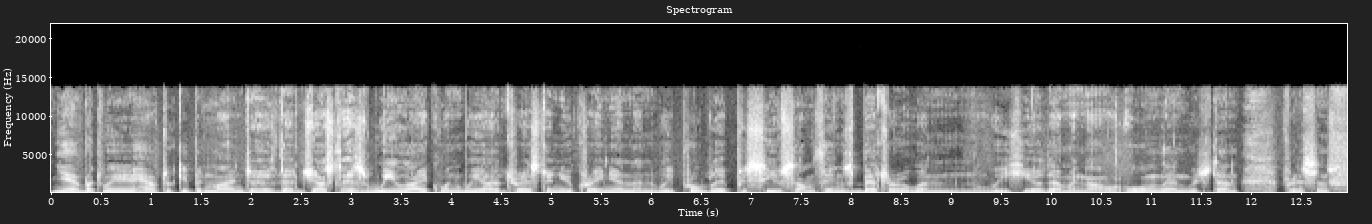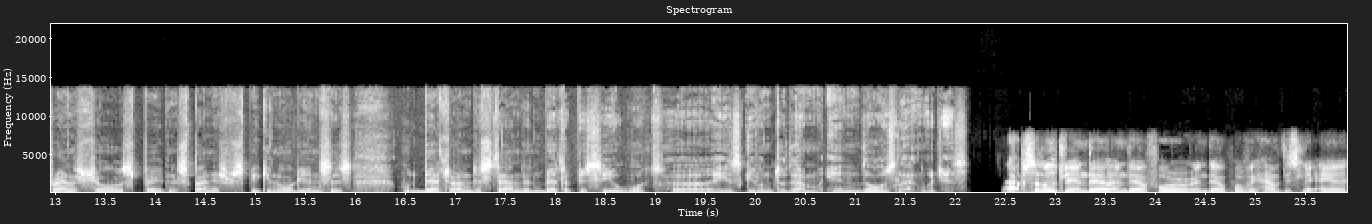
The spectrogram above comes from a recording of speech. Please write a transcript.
Yeah but we have to keep in mind uh, that just as we like when we are dressed in ukrainian and we probably perceive some things better when we hear them in our own language than for instance french or spanish speaking audiences would better understand and better perceive what uh, is given to them in those languages Absolutely, and there and therefore and therefore we have these uh,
